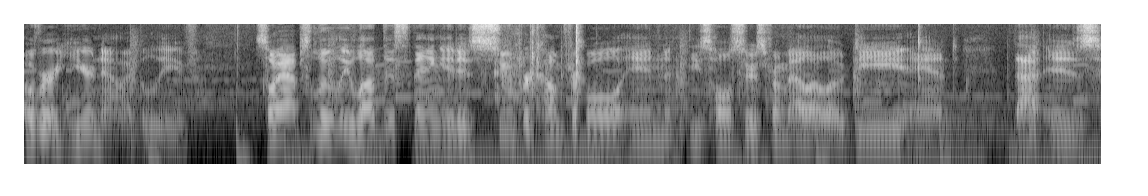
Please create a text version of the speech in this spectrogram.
over a year now, I believe. So I absolutely love this thing. It is super comfortable in these holsters from LLOD and that is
